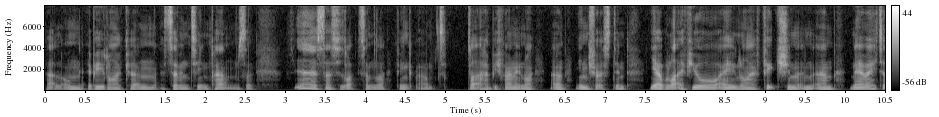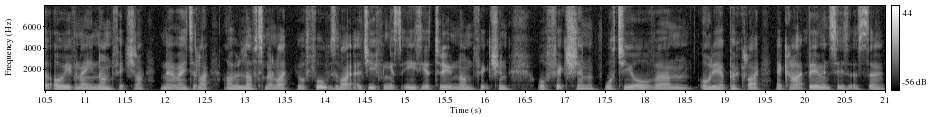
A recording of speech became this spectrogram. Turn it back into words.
that long, it'd be like um, seventeen pounds. So, yes, that's just like something I think about. Like, I hope you found it like um, interesting. Yeah, but like if you're a like fiction and um, narrator or even a non-fiction like, narrator, like I would love to know like your thoughts. Like, do you think it's easier to do non-fiction or fiction? What are your um audiobook like experiences? So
